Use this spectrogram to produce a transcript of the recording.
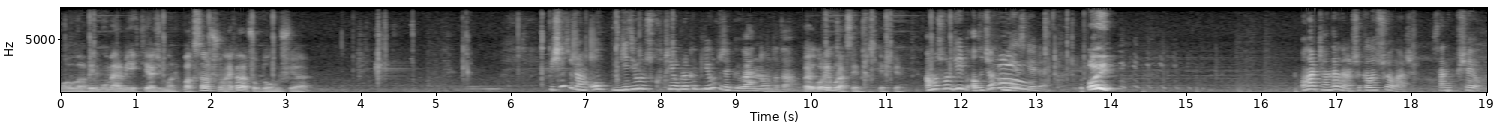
Vallahi benim o mermiye ihtiyacım var. Baksana şuna ne kadar çok dolmuş ya. Bir şey soracağım. O gidiyoruz kutuya bırakabiliyoruz ya güvenli odada. Evet, oraya bıraksaymışız keşke. Ama sonra gelip alacak mıyız geri? Ay! Onlar kendi aralarında şakalaşıyorlar. Senlik bir şey yok.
